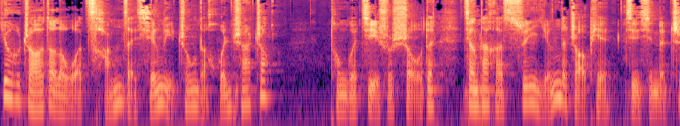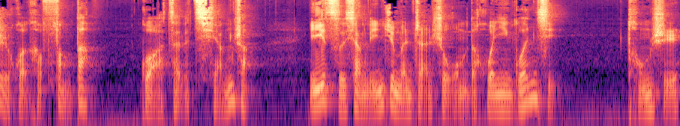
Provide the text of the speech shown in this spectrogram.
又找到了我藏在行李中的婚纱照，通过技术手段将他和孙莹的照片进行了置换和放大，挂在了墙上，以此向邻居们展示我们的婚姻关系。同时，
